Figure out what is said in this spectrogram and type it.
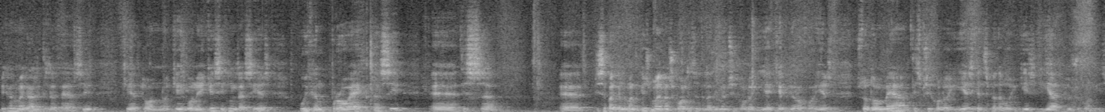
είχαν μεγάλη τηλεθέαση και, τον, και οι γονεϊκές συχνηλασίες που είχαν προέκταση ε, της, ε, ε, της επαγγελματικής μου ενασχόλησης, δηλαδή με ψυχολογία και πληροφορίες στον τομέα της ψυχολογίας και της παιδαγωγικής για τους γονείς.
